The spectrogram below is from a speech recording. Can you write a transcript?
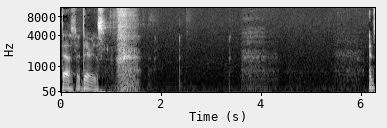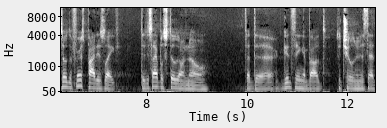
That's it. There it is. and so the first part is like the disciples still don't know that the good thing about the children is that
